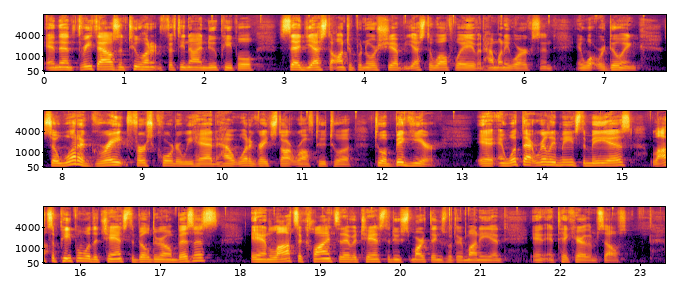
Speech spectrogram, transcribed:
And then 3,259 new people said yes to entrepreneurship, yes to Wealth Wave, and how money works and, and what we're doing. So what a great first quarter we had, and how what a great start we're off to to a to a big year. And, what that really means to me is lots of people with a chance to build their own business, and lots of clients that have a chance to do smart things with their money and, and, and take care of themselves.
